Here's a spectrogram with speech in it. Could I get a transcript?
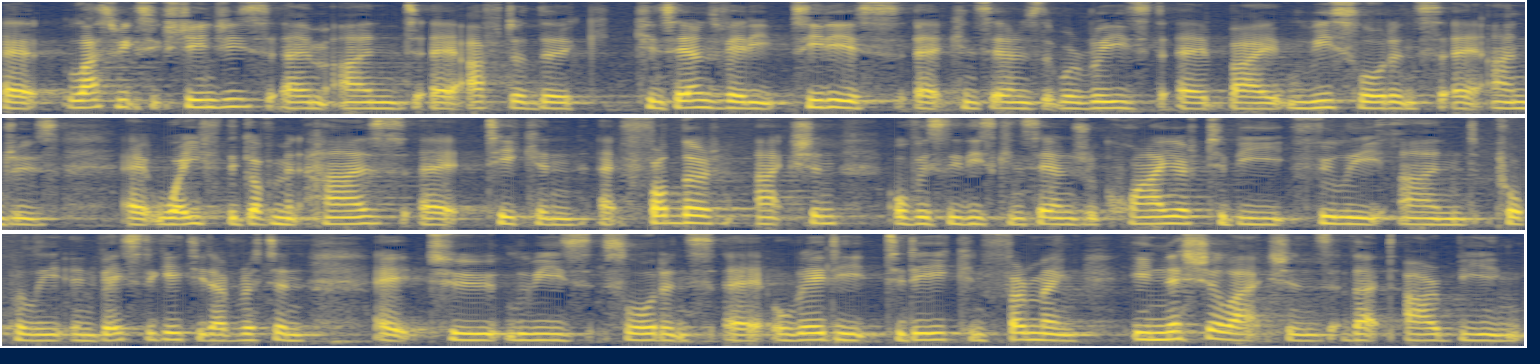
uh, last week's exchanges um, and uh, after the concerns, very serious uh, concerns that were raised uh, by Louise Lawrence uh, Andrews' uh, wife, the government has uh, taken uh, further action. Obviously, these concerns require to be fully and properly investigated. I've written uh, to Louise Lawrence uh, already today confirming initial actions that are being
